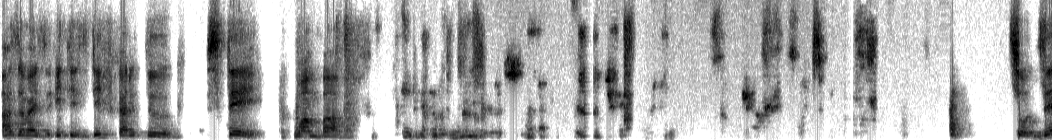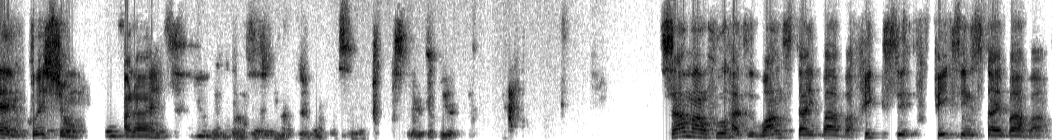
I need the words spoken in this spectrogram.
Otherwise, it is difficult to stay one Baba. So then question arises. Someone who has one Stai Baba, fixing, fixing Stai Baba,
